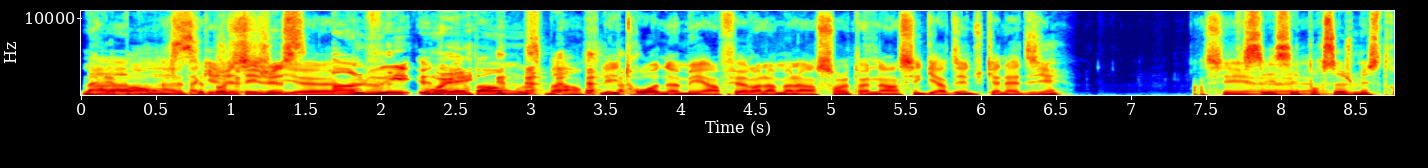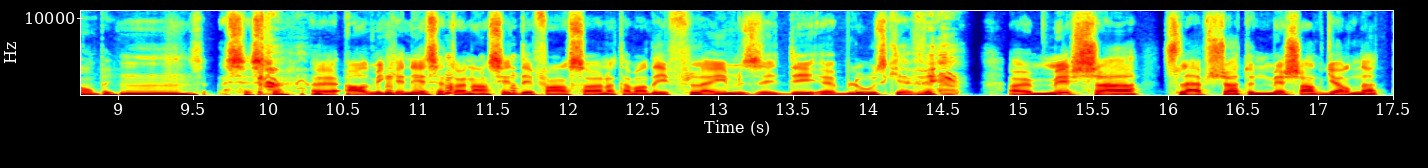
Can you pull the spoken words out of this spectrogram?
la Ah, réponse. je ne fait sais que pas je t'ai si, juste euh, enlevé une Oui. réponse. Bon. les trois nommés, en fait, Roland Melançon est un ancien gardien du Canadien. Ancien, C'est euh, c'est pour ça que je me suis trompé. Hmm. C'est ça. Euh, Al McInnes est un ancien défenseur, notamment des Flames et des euh, Blues, qui avait un méchant slap shot, une méchante gornotte.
